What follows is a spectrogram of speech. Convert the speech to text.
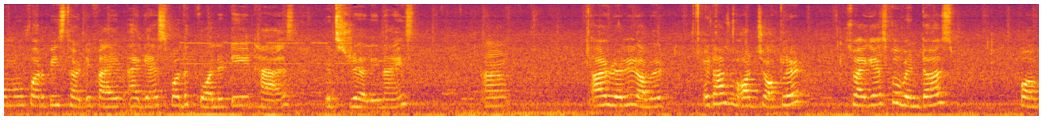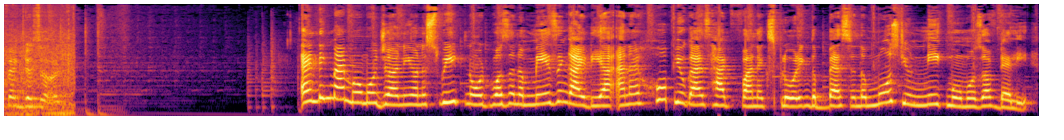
momo for a piece 35. I guess for the quality it has, it's really nice. Uh, I really love it. It has hot chocolate. So I guess for winters, perfect dessert. Ending my Momo journey on a sweet note was an amazing idea and I hope you guys had fun exploring the best and the most unique momos of Delhi.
